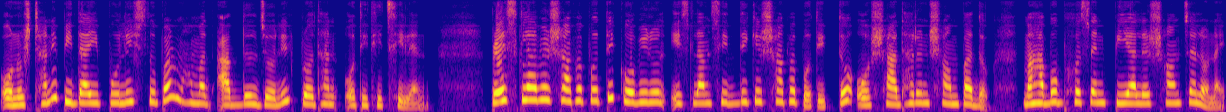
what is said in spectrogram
অনুষ্ঠানে বিদায়ী পুলিশ সুপার মোহাম্মদ আব্দুল জলিল প্রধান অতিথি ছিলেন। প্রেস ক্লাবের সভাপতি কবিরুল ইসলাম সিদ্দিকের সভাপতিত্ব ও সাধারণ সম্পাদক মাহবুব হোসেন পিয়ালের সঞ্চালনায়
